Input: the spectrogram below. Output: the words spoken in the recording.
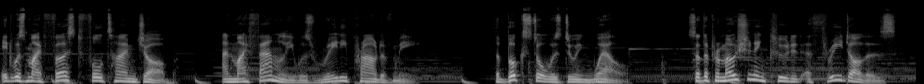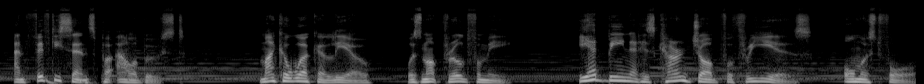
It was my first full-time job, and my family was really proud of me. The bookstore was doing well, so the promotion included a $3.50 per hour boost. My coworker, Leo, was not thrilled for me. He had been at his current job for three years, almost four.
